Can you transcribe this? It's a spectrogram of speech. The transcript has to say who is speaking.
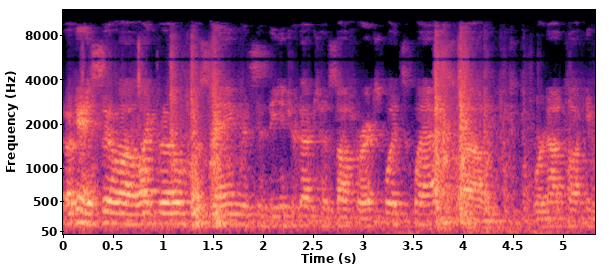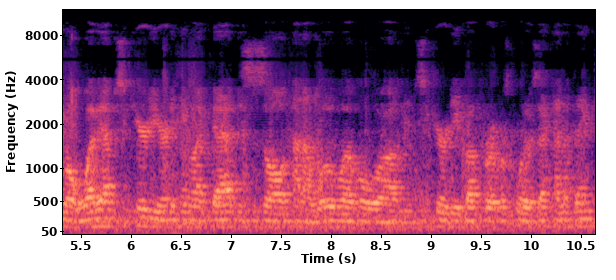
Speaker 1: Okay, so uh, like Bo was saying, this is the Introduction to Software Exploits class. Um, we're not talking about web app security or anything like that. This is all kind of low-level um, security, buffer overflows, that kind of thing.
